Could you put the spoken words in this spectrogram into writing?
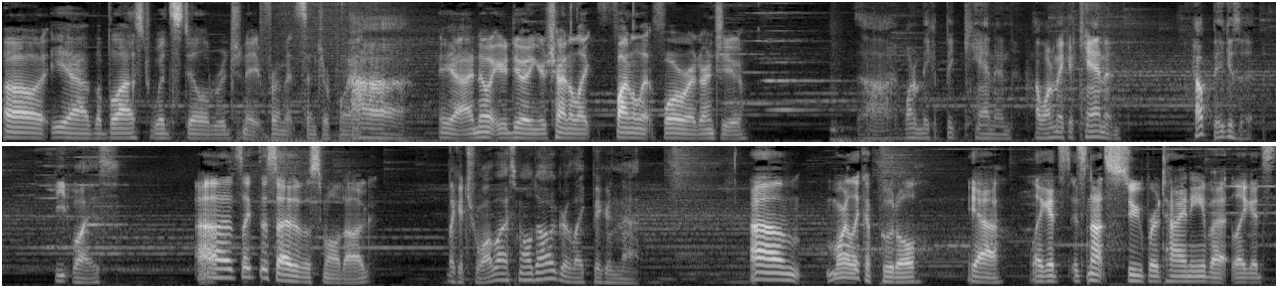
Oh, yeah, the blast would still originate from its center point. Ah, yeah, I know what you're doing. You're trying to, like, funnel it forward, aren't you? Uh, I want to make a big cannon. I want to make a cannon. How big is it? Feet wise. Uh, it's like the size of a small dog. Like a chihuahua, small dog, or like bigger than that? Um, more like a poodle. Yeah, like it's it's not super tiny, but like it's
